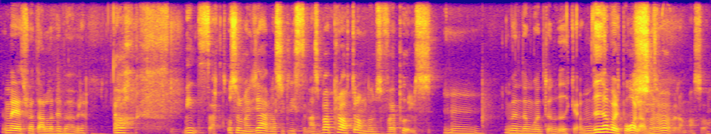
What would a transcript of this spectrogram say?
Men jag tror att alla vi behöver det. Ja, minst sagt. Och så de här jävla cyklisterna. Alltså bara pratar om dem så får jag puls. Mm. Men de går inte att undvika. Vi har varit på Åland. Kör över dem alltså.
